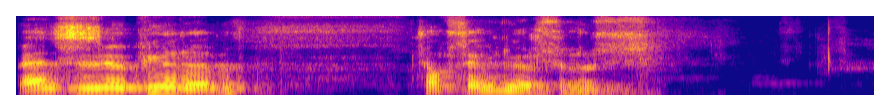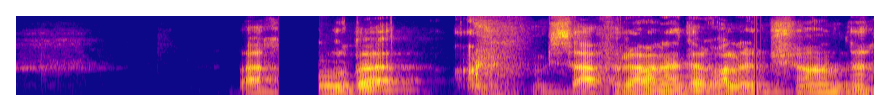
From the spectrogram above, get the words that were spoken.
Ben sizi öpüyorum. Çok seviliyorsunuz. Bak burada misafirhanede kalıyorum şu anda.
